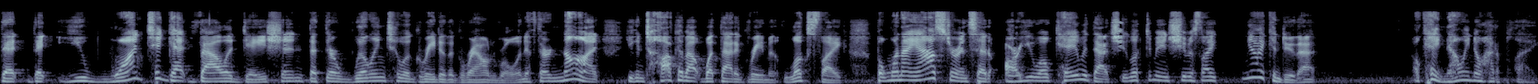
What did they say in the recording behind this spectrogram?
that that you want to get validation that they're willing to agree to the ground rule. And if they're not, you can talk about what that agreement looks like. But when I asked her and said, "Are you okay with that?" she looked at me and she was like, "Yeah, I can do that." Okay, now we know how to play.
